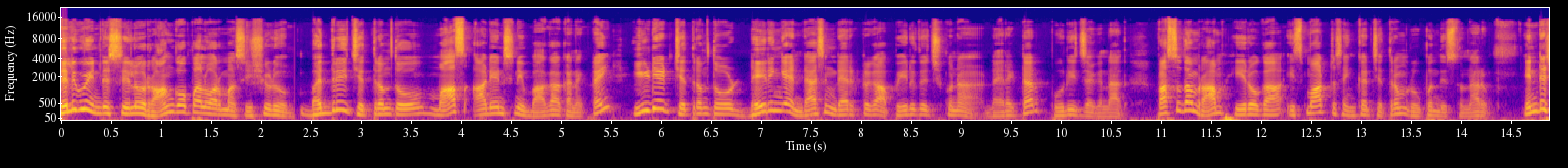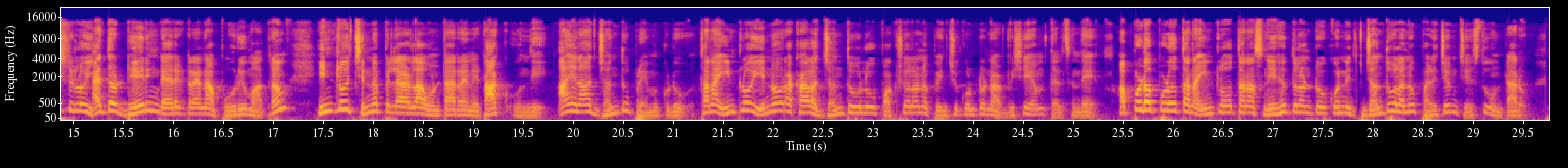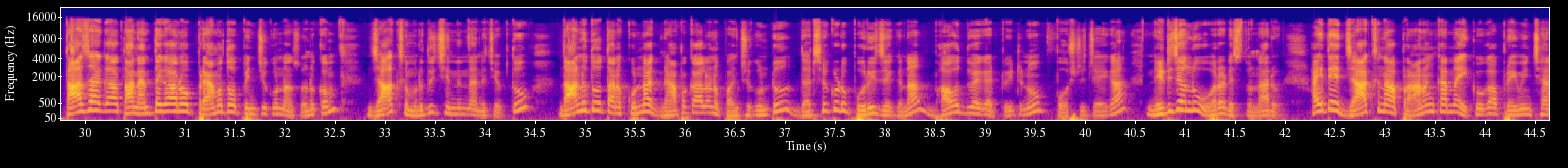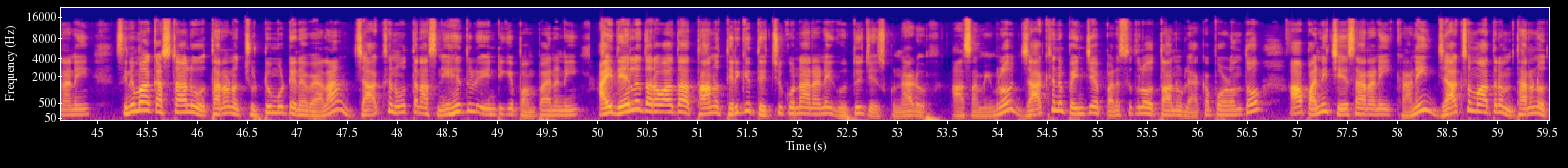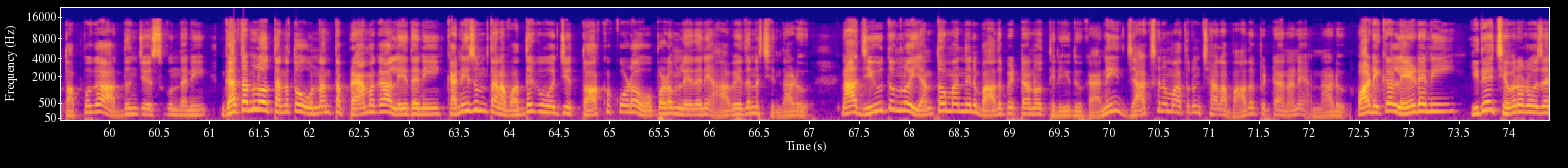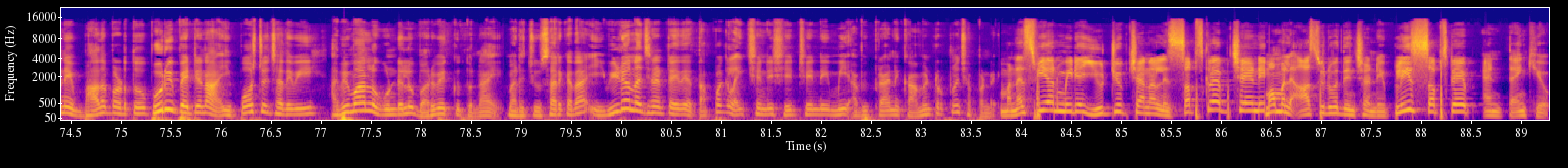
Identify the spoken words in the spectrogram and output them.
తెలుగు ఇండస్ట్రీలో రామ్ గోపాల్ వర్మ శిష్యుడు బద్రీ చిత్రంతో మాస్ ఆడియన్స్ని బాగా కనెక్ట్ అయి ఈడియట్ చిత్రంతో డైరింగ్ అండ్ డాషింగ్ డైరెక్టర్గా పేరు తెచ్చుకున్న డైరెక్టర్ పూరి జగన్నాథ్. ప్రస్తుతం రామ్ హీరోగా ఇస్మార్ట్ శంకర్ చిత్రం రూపొందిస్తున్నారు. ఇండస్ట్రీలో ఎంతో డైరింగ్ డైరెక్టర్ అయిన పూరి మాత్రం ఇంట్లో చిన్న పిల్లాడిలా ఉంటారనే టాక్ ఉంది. ఆయన జంతు ప్రేమికుడు. తన ఇంట్లో ఎన్నో రకాల జంతువులు పక్షులను పెంచుకుంటున్న విషయం తెలిసిందే. అప్పుడప్పుడు తన ఇంట్లో తన స్నేహితులంటూ కొన్ని జంతువులను పరిచయం చేస్తూ ఉంటారు. తాజాగా తానెంతగానో ప్రేమతో పెంచుకున్న శునకం జాక్స్ మృతి చెందిందని చెప్తూ దానితో తనకున్న జ్ఞాపకాలను పంచుకుంటూ దర్శకుడు పూరి జగన్నాథ్ భావోద్వేగ ట్వీట్ను పోస్టు చేయగా నెటిజన్లు ఊరడిస్తున్నారు. అయితే జాక్స్ నా ప్రాణం కన్నా ఎక్కువగా ప్రేమించానని సినిమా కష్టాలు తనను చుట్టుముట్టిన వేళ జాక్స్ను తన స్నేహితుడి ఇంటికి పంపానని ఐదేళ్ళ తర్వాత తాను తిరిగి తెచ్చుకున్నానని గుర్తు చేసుకున్నాడు. ఆ సమయంలో జాక్స్ను పెంచే పరిస్థితిలో తాను లేకపోవడంతో ఆ పని చేశానని కానీ జాక్స్ మాత్రం తనను తప్పుగా అర్థం చేసుకుందని గతంలో తనతో ఉన్నంత ప్రేమగా లేదని కనీసం తన వద్దకు వచ్చి తోక కూడా ఊపడం లేదని ఆవేదన చెందాడు. నా జీవితంలో ఎంతో మందిని బాధ పెట్టానో తెలియదు కానీ జాక్సన్ మాత్రం చాలా బాధ పెట్టానని అన్నాడు. వాడిక లేడని ఇదే చివరి రోజని బాధపడుతూ పూరి పెట్టిన ఈ పోస్ట్ చదివి అభిమానుల గుండెలు బరువెక్కుతున్నాయి. మరి చూసారు కదా ఈ వీడియో నచ్చినట్లయితే తప్పక లైక్ చేయండి షేర్ చేయండి మీ అభిప్రాయాన్ని కామెంట్ రూపంలో చెప్పండి. మన ఎస్వీఆర్ మీడియా యూట్యూబ్ ఛానల్ని సబ్స్క్రైబ్ చేయండి మమ్మల్ని ఆశీర్వదించండి. Please subscribe and thank you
